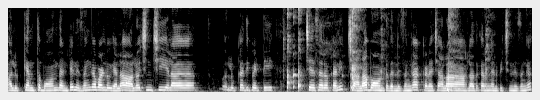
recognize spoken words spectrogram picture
ఆ లుక్ ఎంత బాగుందంటే నిజంగా వాళ్ళు ఎలా ఆలోచించి ఎలా లుక్ అది పెట్టి చేశారో కానీ చాలా బాగుంటుందండి నిజంగా అక్కడ చాలా ఆహ్లాదకరంగా అనిపించింది నిజంగా.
